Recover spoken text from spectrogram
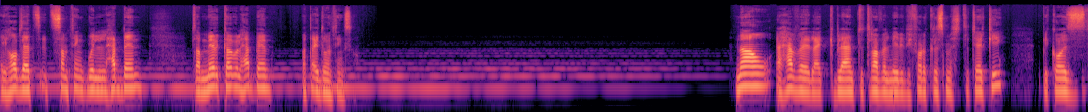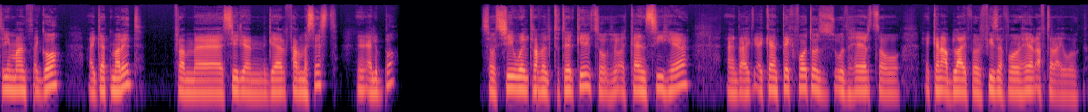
I hope that it's something will happen, some miracle will happen, but I don't think so. Now I have a like plan to travel maybe before Christmas to Turkey because three months ago I got married from a Syrian girl pharmacist in Aleppo. So she will travel to Turkey, so I can see her and I, I can take photos with her, so I can apply for visa for her after I work.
